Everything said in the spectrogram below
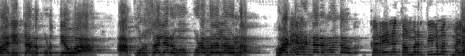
ಮಾಲಿ ತಂದ ಕೊಡ್ತೇವ ಆ ಕುರ್ಸಾಲ್ಯಾನ ಹೂ ಕೂಡ ಮೊದಲ ಅವನ ಕೊಟ್ಟಿ ಬಿಡ್ನಾರ ಮುಂದ ಅವಾಗ ಕರೆನ ತೊಂಬರ್ತಿಲ್ಲ ಮತ್ ನಾನು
